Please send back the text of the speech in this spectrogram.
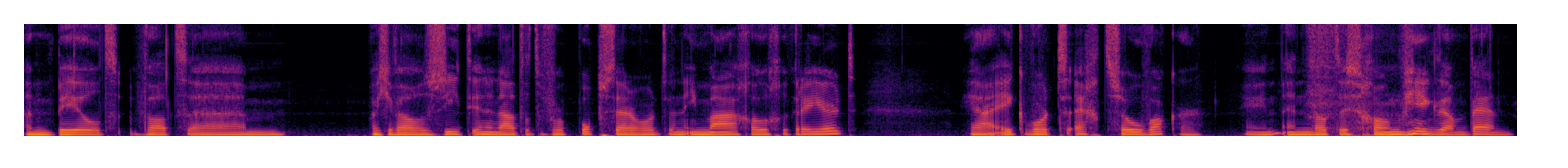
een beeld wat, um, wat je wel ziet, inderdaad, dat er voor popsterren wordt een imago gecreëerd. Ja, ik word echt zo wakker. En, en dat is gewoon wie ik dan ben.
